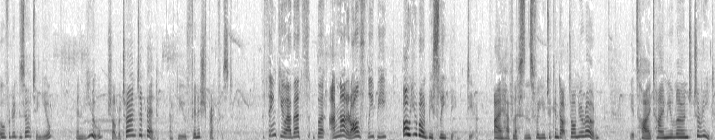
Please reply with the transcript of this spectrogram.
overexerting you, and you shall return to bed after you've finished breakfast. Thank you, Abbess, but I'm not at all sleepy. Oh, you won't be sleeping, dear. I have lessons for you to conduct on your own. It's high time you learned to read,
